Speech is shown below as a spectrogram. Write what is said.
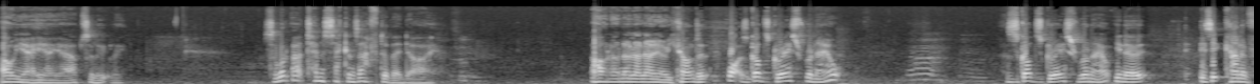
Oh, yeah, yeah, yeah, absolutely. So, what about 10 seconds after they die? Oh, no, no, no, no, no, you can't do What, has God's grace run out? Has God's grace run out? You know, is it kind of,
